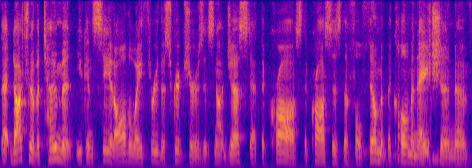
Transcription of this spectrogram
that doctrine of atonement, you can see it all the way through the scriptures. It's not just at the cross. The cross is the fulfillment, the culmination of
